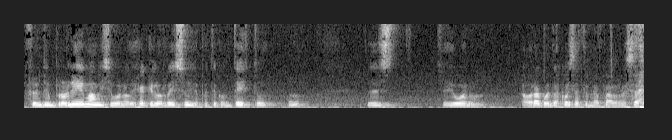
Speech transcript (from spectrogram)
frente a un problema, me dice, bueno, deja que lo rezo y después te contesto, ¿no? Entonces, yo digo, bueno, ahora cuántas cosas tendrá para rezar.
